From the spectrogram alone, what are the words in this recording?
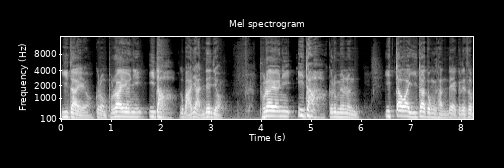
이다예요. 그럼 브라이언이 이다. 그거 말이 안 되죠. 브라이언이 이다. 그러면은 있다와 이다 동사인데 그래서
